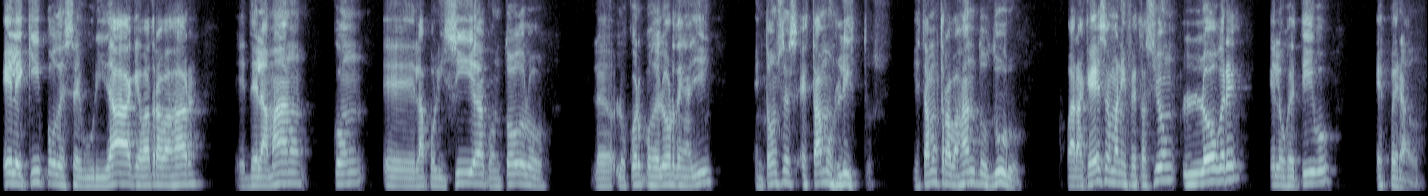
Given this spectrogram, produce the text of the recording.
el equipo de seguridad que va a trabajar eh, de la mano con eh, la policía, con todos los cuerpos del orden allí. Entonces estamos listos y estamos trabajando duro para que esa manifestación logre el objetivo esperado.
